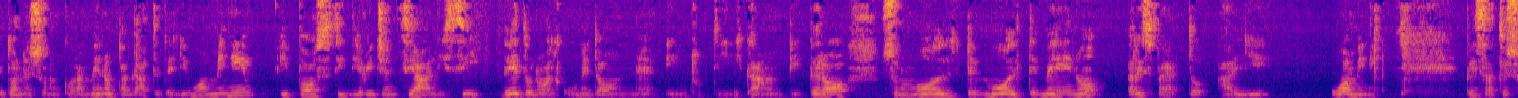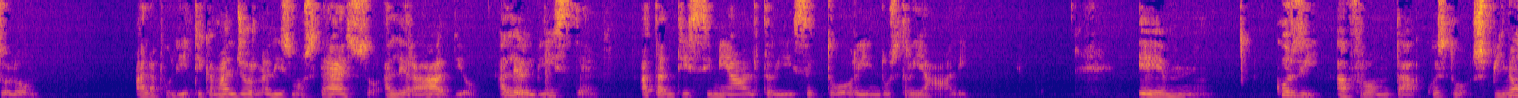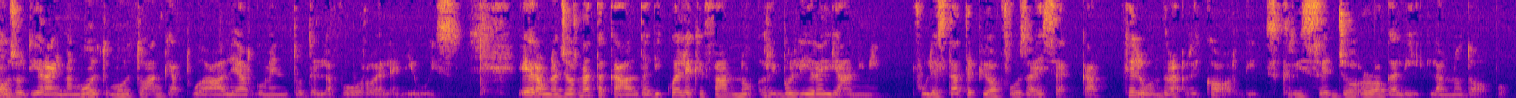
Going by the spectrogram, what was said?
le donne sono ancora meno pagate degli uomini, i posti dirigenziali sì, vedono alcune donne in tutti i campi, però sono molte, molte meno rispetto agli uomini. Pensate solo alla politica, ma al giornalismo stesso, alle radio, alle riviste, a tantissimi altri settori industriali. E ehm, Così affronta questo spinoso, direi, ma molto molto anche attuale argomento del lavoro Ellen Lewis. Era una giornata calda di quelle che fanno ribollire gli animi. Fu l'estate più afosa e secca che Londra ricordi, scrisse Joe Rogali l'anno dopo.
